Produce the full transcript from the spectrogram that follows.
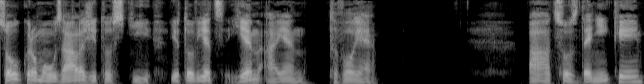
soukromou záležitostí, je to věc jen a jen tvoje. A co z deníky?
